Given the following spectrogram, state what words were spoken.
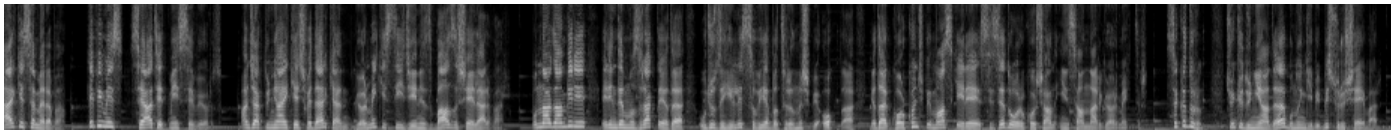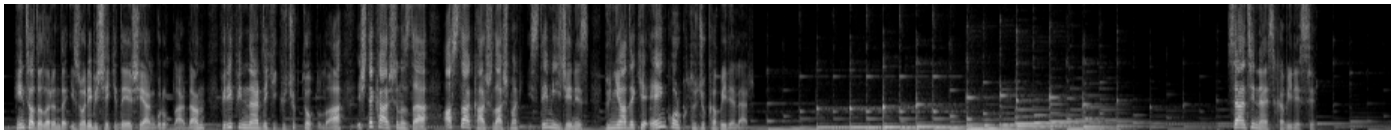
Herkese merhaba. Hepimiz seyahat etmeyi seviyoruz. Ancak dünyayı keşfederken görmek isteyeceğiniz bazı şeyler var. Bunlardan biri elinde mızrakla ya da ucu zehirli sıvıya batırılmış bir okla ya da korkunç bir maskeyle size doğru koşan insanlar görmektir. Sıkı durun. Çünkü dünyada bunun gibi bir sürü şey var. Hint adalarında izole bir şekilde yaşayan gruplardan Filipinler'deki küçük topluluğa işte karşınızda asla karşılaşmak istemeyeceğiniz dünyadaki en korkutucu kabileler. Sentinels kabilesi.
